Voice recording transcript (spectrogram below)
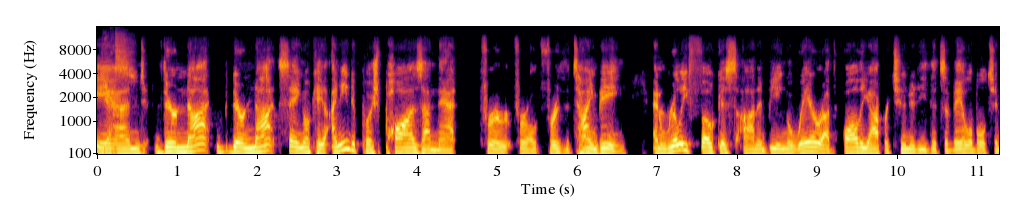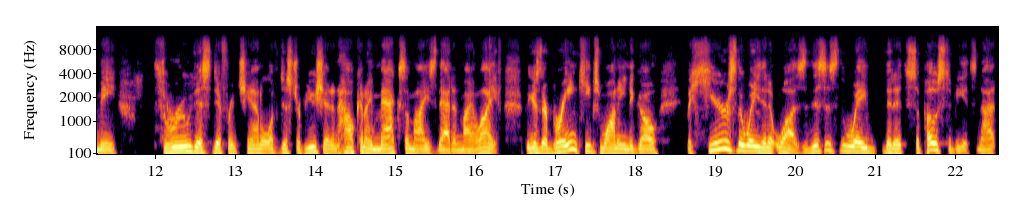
And yes. they're not they're not saying okay, I need to push pause on that for for for the time being and really focus on and being aware of all the opportunity that's available to me through this different channel of distribution and how can I maximize that in my life? Because their brain keeps wanting to go, but here's the way that it was. This is the way that it's supposed to be. It's not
